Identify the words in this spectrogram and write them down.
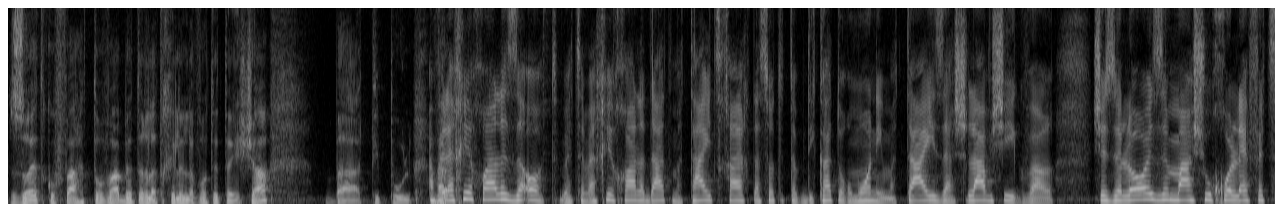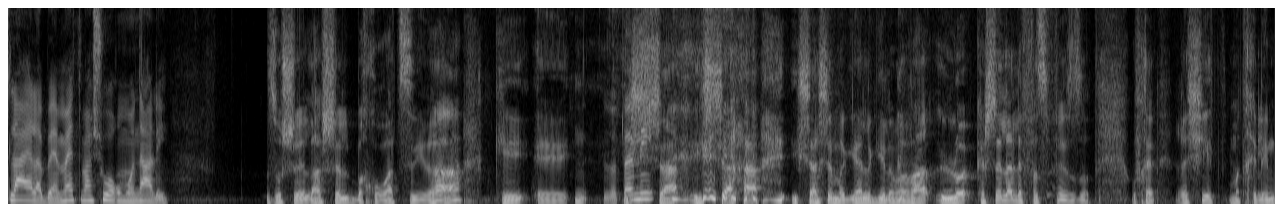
זו התקופה הטובה ביותר להתחיל ללוות את האישה. בטיפול. אבל ו... איך היא יכולה לזהות? בעצם איך היא יכולה לדעת מתי היא צריכה ללכת לעשות את הבדיקת הורמונים? מתי זה השלב שהיא כבר, שזה לא איזה משהו חולף אצלה, אלא באמת משהו הורמונלי. זו שאלה של בחורה צעירה, כי אה, זאת אישה, אני. אישה, אישה שמגיעה לגיל המעבר, לא, קשה לה לפספס זאת. ובכן, ראשית מתחילים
